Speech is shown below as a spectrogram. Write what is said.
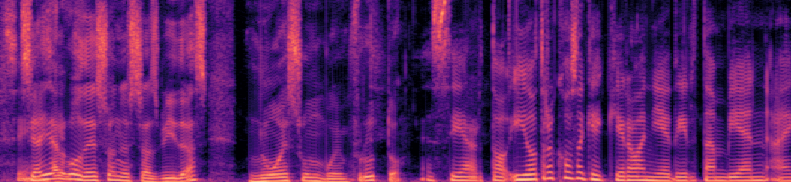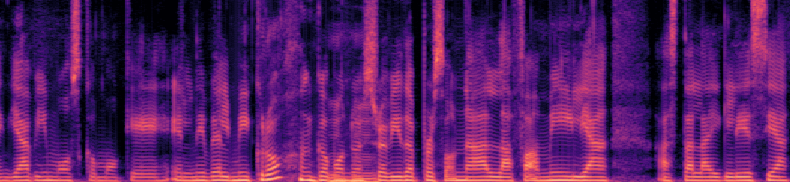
Si hay algo de eso en nuestras vidas, no es un buen fruto. Es cierto. Y otra cosa que quiero añadir también, ya vimos como que el nivel micro, como nuestra vida personal la familia, hasta la iglesia.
